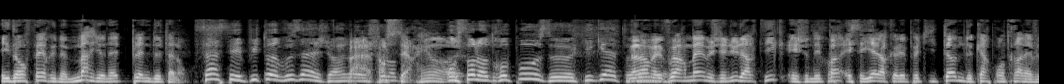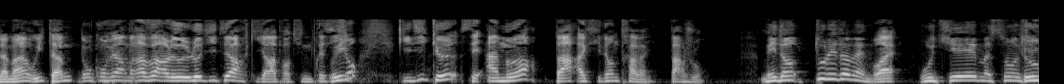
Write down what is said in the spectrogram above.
et d'en faire une marionnette pleine de talent. Ça, c'est plutôt à vos âges. Hein. Bah, On j'en sent rien. On sent l'andropause euh, qui gâte. Non, non, mais voire même, j'ai lu l'article et je n'ai pas essayé alors que le petit Tom de Carpentras lève la main. Oui, Tom. Donc on viendra voir l'auditeur qui rapporte une précision, qui dit que c'est un mort par accident de travail, par jour. Mais dans tous les domaines. Ouais. Routier, maçon, etc.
